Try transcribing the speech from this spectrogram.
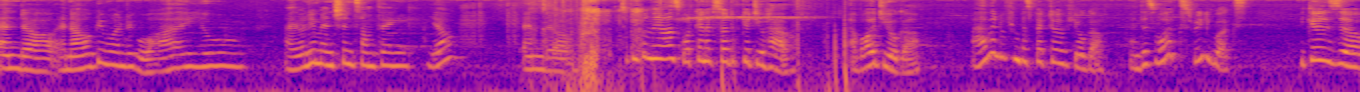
And uh, and i will be wondering why you i only mentioned something yeah? And uh, so people may ask what kind of certificate you have about yoga. I have a different perspective of yoga, and this works, really works, because uh,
